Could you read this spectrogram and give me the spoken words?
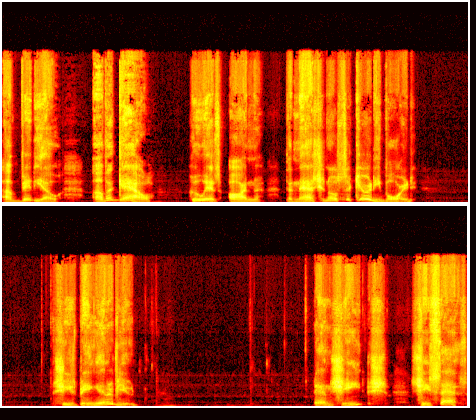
a video of a gal who is on the National Security Board. She's being interviewed. And she she says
